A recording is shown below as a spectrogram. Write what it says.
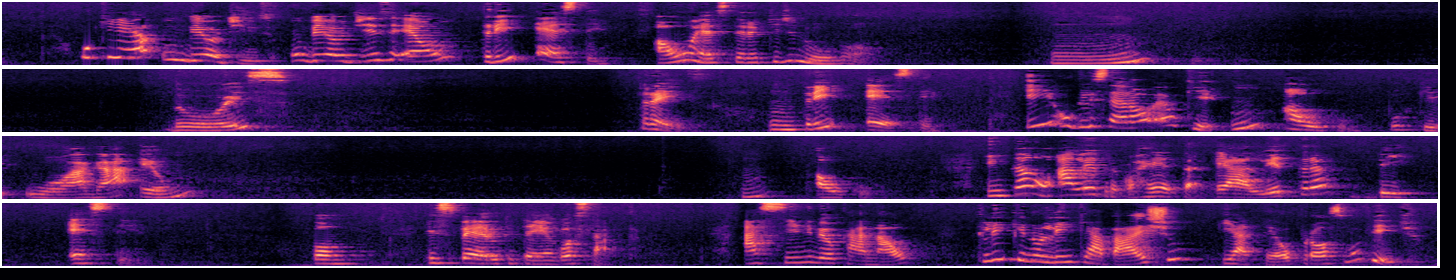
O que é um biodiesel? Um biodiesel é um triéster. Há um éster aqui de novo, ó. Um, dois, três. Um triéster. E o glicerol é o quê? Um álcool, porque o OH é um, um álcool. Então, a letra correta é a letra B, éster. Bom, espero que tenha gostado. Assine meu canal, clique no link abaixo e até o próximo vídeo.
